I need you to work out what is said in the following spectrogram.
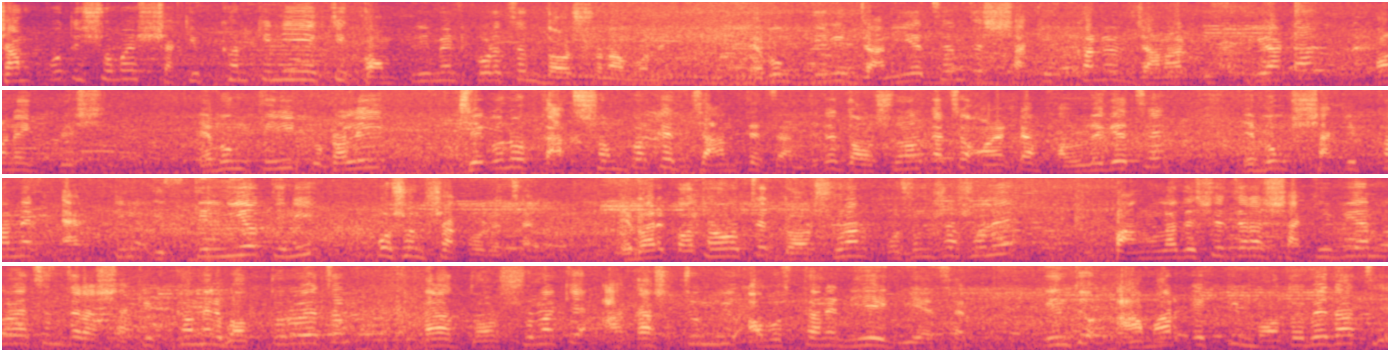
সাম্প্রতিক সময় শাকিব খানকে নিয়ে একটি কমপ্লিমেন্ট করেছেন দর্শনামণি এবং তিনি জানিয়েছেন যে শাকিব খানের জানার ইস্ক্রিয়াটা অনেক বেশি এবং তিনি টোটালি যে কোনো কাজ সম্পর্কে জানতে চান, যেটা দর্শনার কাছে অনেকটা ভালো লেগেছে এবং শাকিব খানের অ্যাক্টিং স্কিল নিয়েও তিনি প্রশংসা করেছেন। এবার কথা হচ্ছে দর্শনার প্রশংসা শুনে বাংলাদেশের যারা সাকিবিয়ান রয়েছেন, যারা শাকিব খানের ভক্ত রয়েছেন, তারা দর্শনাকে আকাশচুম্বী অবস্থানে নিয়ে গিয়েছেন। কিন্তু আমার একটি মতভেদ আছে,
